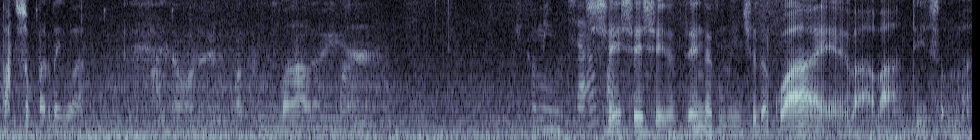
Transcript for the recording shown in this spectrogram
passo per di qua. Mamma. Ricomincia? Sì, sì, sì, l'azienda comincia da qua e va avanti, insomma.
